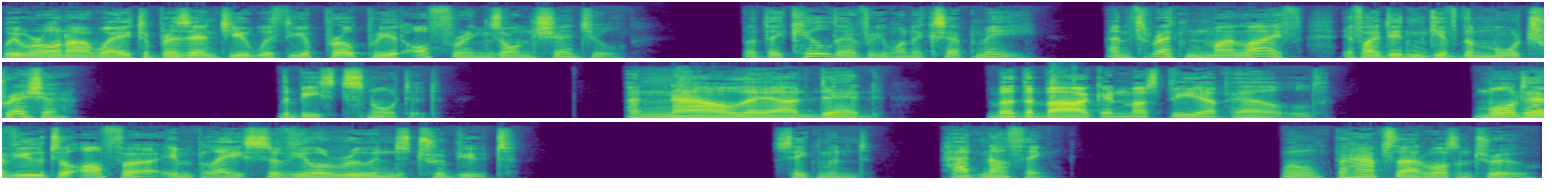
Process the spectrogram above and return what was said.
We were on our way to present you with the appropriate offerings on schedule, but they killed everyone except me, and threatened my life if I didn't give them more treasure. The beast snorted. And now they are dead, but the bargain must be upheld. What have you to offer in place of your ruined tribute? Sigmund had nothing. Well, perhaps that wasn't true.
